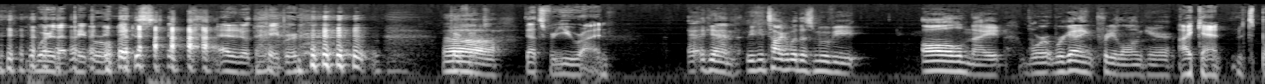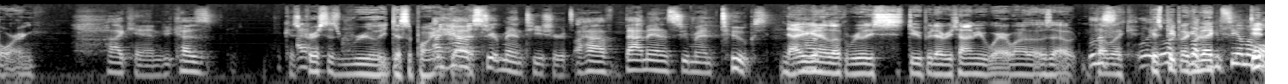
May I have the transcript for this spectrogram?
where that paper was. Edit out the paper. Uh, That's for you, Ryan. Again, we can talk about this movie all night. We're we're getting pretty long here. I can't. It's boring I can because because Chris is really disappointed, I have guys. Superman T-shirts. I have Batman and Superman toques. Now I you're have- gonna look really stupid every time you wear one of those out in public because look- people are look, gonna be can like, Did.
